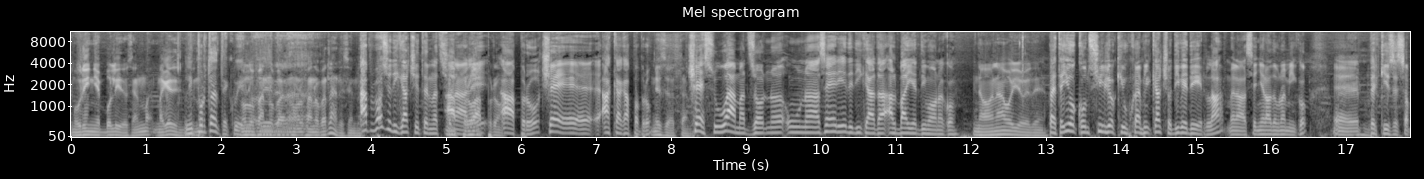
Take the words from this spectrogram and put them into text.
Mourinho e Bolito, se ma- magari certo. L'importante è quello, non lo fanno, par- non lo fanno parlare se no. A proposito di calcio internazionale, Apro, apro. c'è eh, HK Pro. Esatto. C'è su Amazon una serie dedicata al Bayern di Monaco. No, non la voglio vedere. Aspetta, io consiglio a chiunque ami il calcio di vederla, me l'ha segnalata un amico, eh, perché se sa-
